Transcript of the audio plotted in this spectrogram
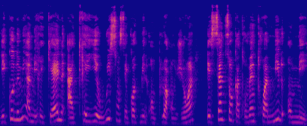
l'économie américaine a créé 850 000 emplois en juin et 583 000 en mai.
